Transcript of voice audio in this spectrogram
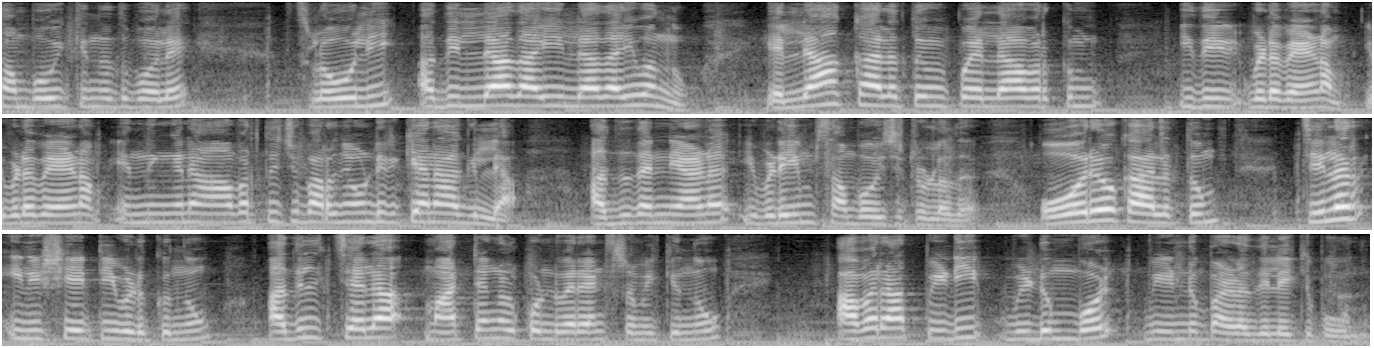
സംഭവിക്കുന്നത് പോലെ സ്ലോലി അതില്ലാതായി ഇല്ലാതായി വന്നു. എല്ലാ കാലത്തും ഇപ്പോൾ എല്ലാവർക്കും ഇത് ഇവിടെ വേണം ഇവിടെ വേണം എന്നിങ്ങനെ ആവർത്തിച്ച് പറഞ്ഞുകൊണ്ടിരിക്കാനാകില്ല. അത് തന്നെയാണ് ഇവിടെയും സംഭവിച്ചിട്ടുള്ളത്. ഓരോ കാലത്തും ചിലർ ഇനിഷ്യേറ്റീവ് എടുക്കുന്നു അതിൽ ചില മാറ്റങ്ങൾ കൊണ്ടുവരാൻ ശ്രമിക്കുന്നു. അവർ ആ പിടി വിടുമ്പോൾ വീണ്ടും പഴതിലേക്ക് പോകുന്നു.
